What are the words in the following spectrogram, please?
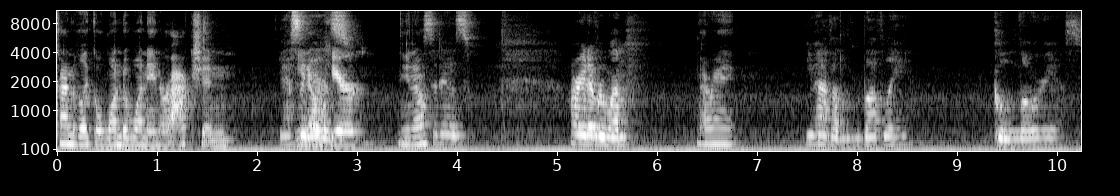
kind of like a one-to-one interaction Yes, you know is. here you know Yes, it is. All right, everyone. all right You have a lovely, glorious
